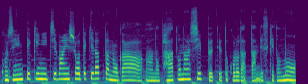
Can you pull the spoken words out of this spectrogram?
個人的に一番印象的だったのがあのパートナーシップっていうところだったんですけども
